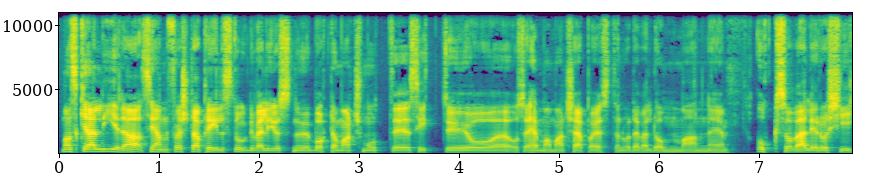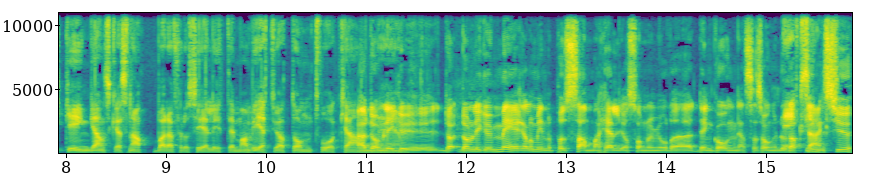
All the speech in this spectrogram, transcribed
man ska lira. Sen första april stod det väl just nu bortamatch mot eh, City och, och så hemmamatch här på hösten. Och det är väl de man eh, också väljer att kika in ganska snabbt bara för att se lite. Man vet ju att de två kan... Ja, de ligger ju, de, de ligger ju mer eller mindre på samma helger som de gjorde den gångna säsongen. Och Exakt. där finns ju,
